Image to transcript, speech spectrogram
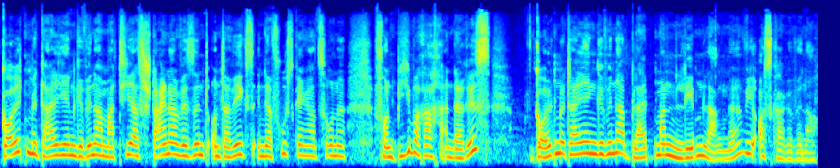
Goldmedaillengewinner Matthias Steiner. Wir sind unterwegs in der Fußgängerzone von Biberach an der Riss. Goldmedaillengewinner bleibt man ein Leben lang, ne? wie Oscar-Gewinner.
